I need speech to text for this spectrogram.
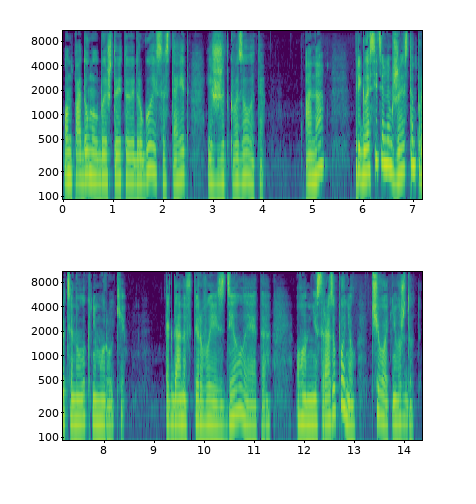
он подумал бы, что и то, и другое состоит из жидкого золота. Она пригласительным жестом протянула к нему руки. Когда она впервые сделала это, он не сразу понял, чего от него ждут.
